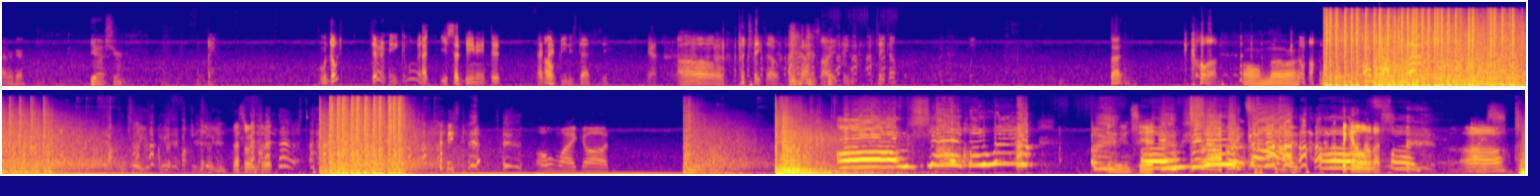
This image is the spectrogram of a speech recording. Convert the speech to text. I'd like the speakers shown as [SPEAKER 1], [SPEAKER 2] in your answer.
[SPEAKER 1] timer here?
[SPEAKER 2] Yeah, sure.
[SPEAKER 3] Well, don't stare at me. Come on,
[SPEAKER 4] I, you said beanie, dude. I
[SPEAKER 3] oh,
[SPEAKER 4] think.
[SPEAKER 3] Beanie's dead. Is he?
[SPEAKER 4] Yeah.
[SPEAKER 3] Oh, potato. Sorry, Beanie. Potato.
[SPEAKER 5] That?
[SPEAKER 3] Go on.
[SPEAKER 5] Oh no.
[SPEAKER 3] Come on.
[SPEAKER 1] Oh my god! fucking kill you. I'm gonna fucking kill you.
[SPEAKER 3] That's the way to do it. He's dead.
[SPEAKER 6] Oh my god.
[SPEAKER 5] Oh shit! No way!
[SPEAKER 3] Didn't see it.
[SPEAKER 5] Oh shit!
[SPEAKER 1] Oh my god!
[SPEAKER 5] Oh,
[SPEAKER 3] Look at all oh, of us.
[SPEAKER 5] fuck.
[SPEAKER 6] Oh.
[SPEAKER 3] Nice.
